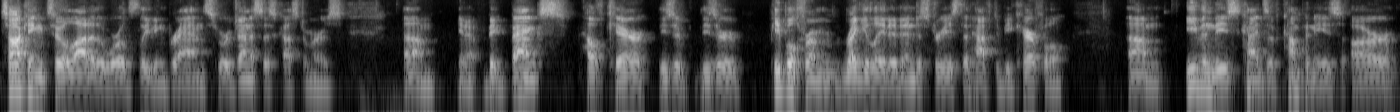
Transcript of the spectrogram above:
talking to a lot of the world's leading brands who are Genesys customers, um, you know, big banks, healthcare. These are these are people from regulated industries that have to be careful. Um, even these kinds of companies are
